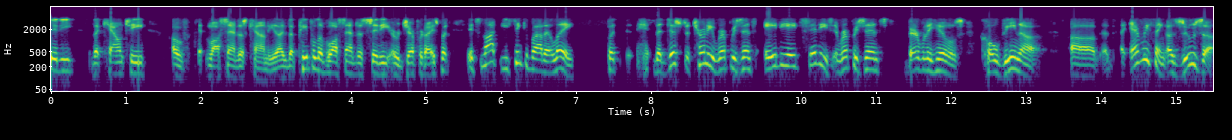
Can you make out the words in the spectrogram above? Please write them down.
city, the county of Los Angeles County. Like the people of Los Angeles City are jeopardized. But it's not. You think about L.A. But the district attorney represents 88 cities. It represents Beverly Hills, Covina, uh, everything, Azusa.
